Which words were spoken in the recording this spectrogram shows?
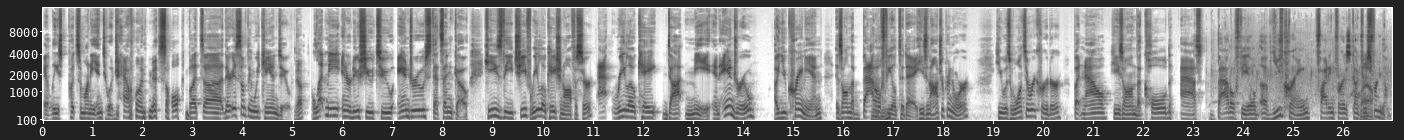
at least put some money into a javelin missile. But uh, there is something we can do. Yep. Let me introduce you to Andrew Stetsenko. He's the chief relocation officer at relocate.me. And Andrew, a Ukrainian, is on the battlefield today. He's an entrepreneur. He was once a recruiter, but now he's on the cold ass battlefield of Ukraine fighting for his country's Wow. freedom.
